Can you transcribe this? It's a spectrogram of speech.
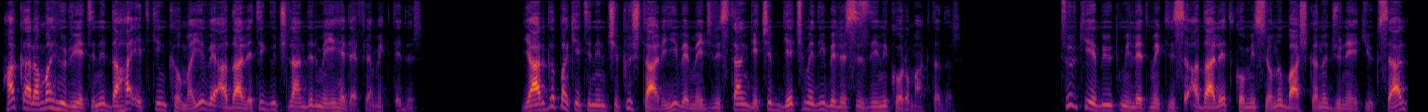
hak arama hürriyetini daha etkin kılmayı ve adaleti güçlendirmeyi hedeflemektedir. Yargı paketinin çıkış tarihi ve meclisten geçip geçmediği belirsizliğini korumaktadır. Türkiye Büyük Millet Meclisi Adalet Komisyonu Başkanı Cüneyt Yüksel,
